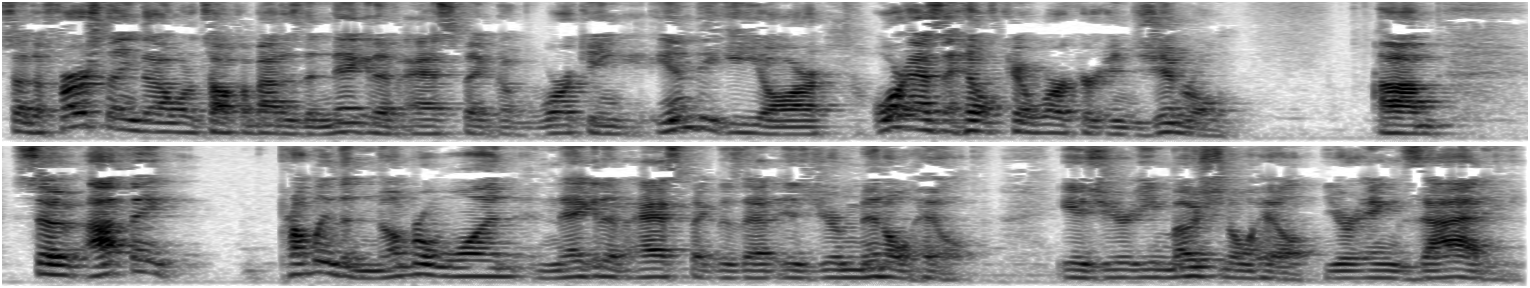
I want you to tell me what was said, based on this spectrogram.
So the first thing that I want to talk about is the negative aspect of working in the ER or as a healthcare worker in general. Um, so I think probably the number one negative aspect is that is your mental health, is your emotional health, your anxiety.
